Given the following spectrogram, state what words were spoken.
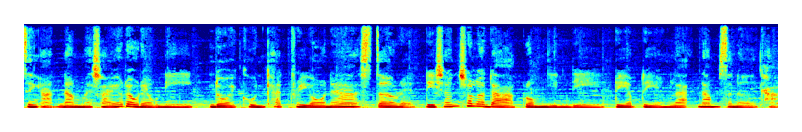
ซึ่งอาจนำมาใช้เร็วๆนี้ โดยคุณแคทริโอนาสเตอร์เรตดิฉันชลดากรมยินดี เรียบเรียงและนำเสนอค่ะ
